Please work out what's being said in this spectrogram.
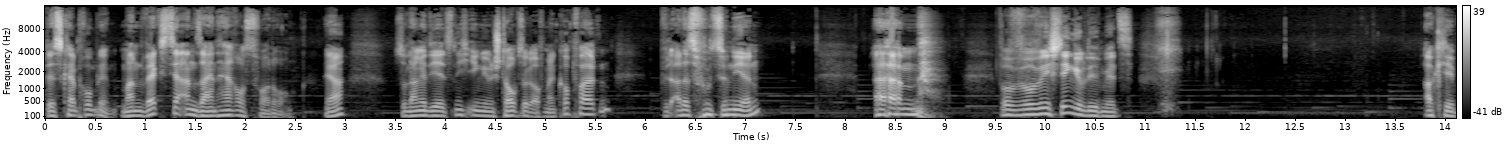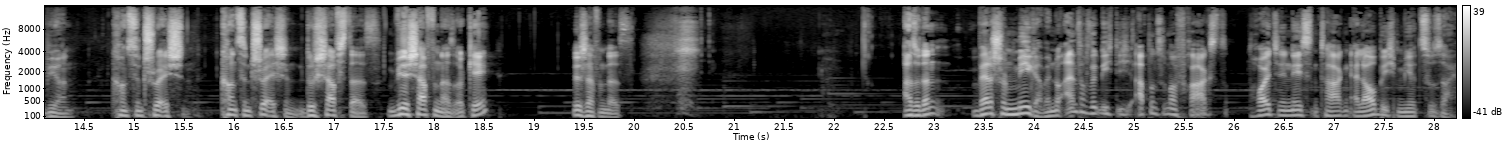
das ist kein Problem. Man wächst ja an seinen Herausforderungen. Ja, solange die jetzt nicht irgendwie einen Staubsauger auf meinen Kopf halten, wird alles funktionieren. Ähm, wo, wo bin ich stehen geblieben jetzt? Okay, Björn. Concentration. Concentration. Du schaffst das. Wir schaffen das, okay? Wir schaffen das. Also dann wäre das schon mega, wenn du einfach wirklich dich ab und zu mal fragst, heute in den nächsten Tagen erlaube ich mir zu sein.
